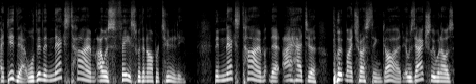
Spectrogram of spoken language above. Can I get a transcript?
I did that. Well, then the next time I was faced with an opportunity, the next time that I had to put my trust in God, it was actually when I was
